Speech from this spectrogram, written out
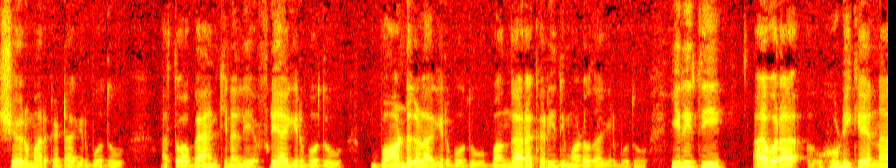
ಶೇರ್ ಮಾರ್ಕೆಟ್ ಆಗಿರ್ಬೋದು, ಅಥವಾ ಬ್ಯಾಂಕಿನಲ್ಲಿ ಎಫ್ ಡಿ ಆಗಿರ್ಬೋದು, ಬಾಂಡ್ಗಳಾಗಿರ್ಬೋದು, ಬಂಗಾರ ಖರೀದಿ ಮಾಡೋದಾಗಿರ್ಬೋದು, ಈ ರೀತಿ ಅವರ ಹೂಡಿಕೆಯನ್ನು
